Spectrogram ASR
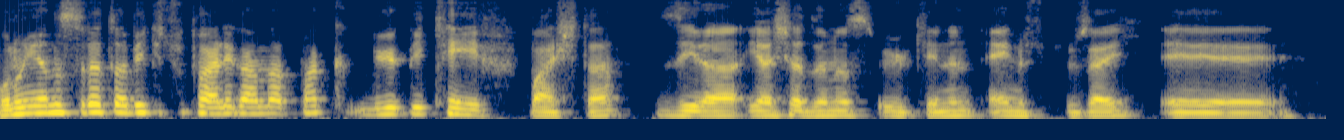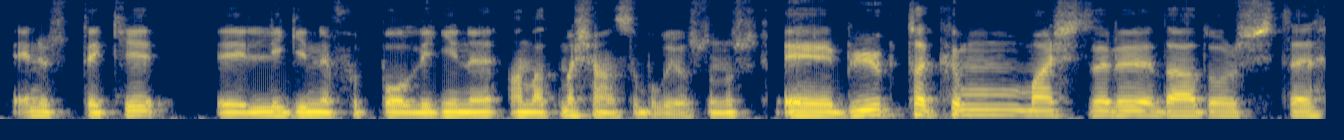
Bunun yanı sıra tabii ki Süper Lig anlatmak büyük bir keyif başta. Zira yaşadığınız ülkenin en üst düzey, e, en üstteki e, ligini, futbol ligini anlatma şansı buluyorsunuz. E, büyük takım maçları daha doğrusu işte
